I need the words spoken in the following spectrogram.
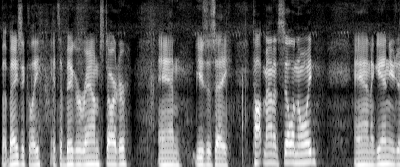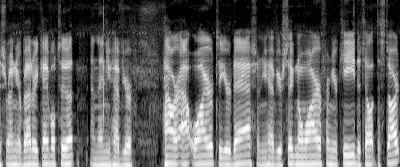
But basically, it's a bigger round starter and uses a top mounted solenoid. And again, you just run your battery cable to it and then you have your power out wire to your dash and you have your signal wire from your key to tell it to start.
